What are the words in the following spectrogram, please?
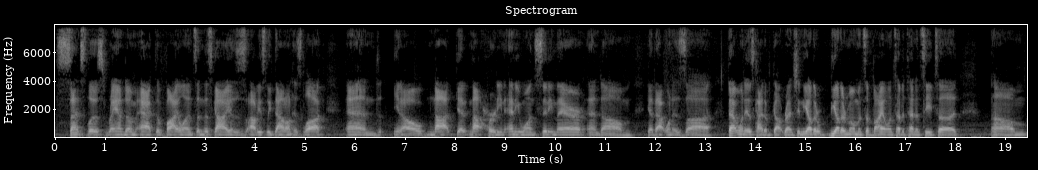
senseless random act of violence and this guy is obviously down on his luck and you know not get not hurting anyone sitting there and um yeah that one is uh that one is kind of gut wrenching the other the other moments of violence have a tendency to um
